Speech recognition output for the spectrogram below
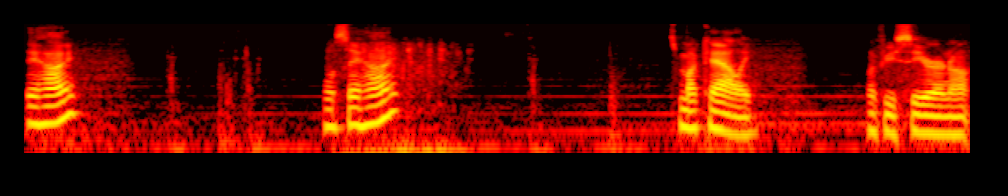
Say hi. We'll say hi. It's my Callie. If you see her or not.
